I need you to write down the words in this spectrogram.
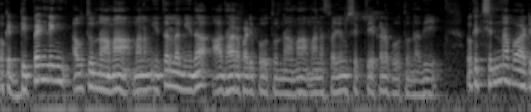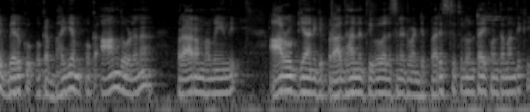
ఒక డిపెండింగ్ అవుతున్నామా? మనం ఇతరుల మీద ఆధారపడిపోతున్నామా? మన స్వయం శక్తి ఎక్కడ పోతున్నది? ఒక చిన్నపాటి బెరుకు ఒక భయం ఒక ఆందోళన ప్రారంభమైంది. ఆరోగ్యానికి ప్రాధాన్యత ఇవ్వవలసినటువంటి పరిస్థితులు ఉంటాయి కొంతమందికి.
